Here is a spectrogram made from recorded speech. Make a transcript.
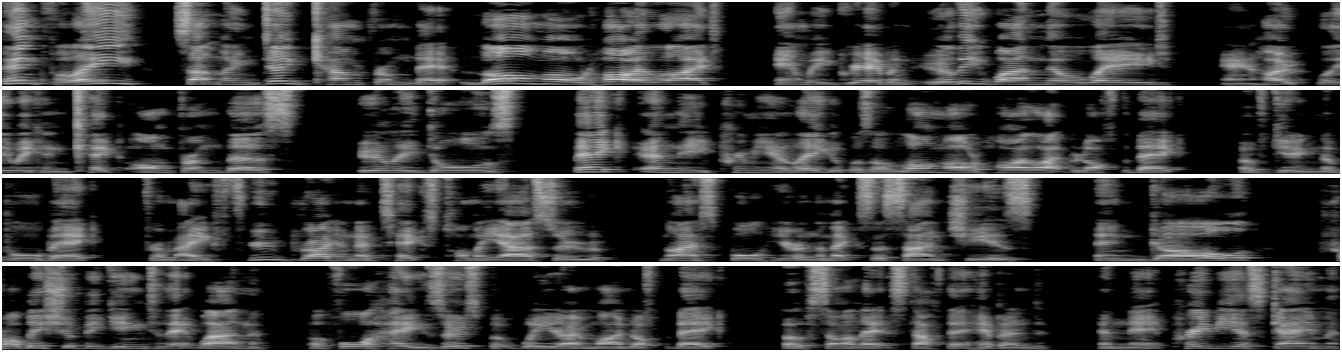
Thankfully, something did come from that long old highlight, and we grab an early 1 0 lead, and hopefully we can kick on from this early doors back in the Premier League. It was a long old highlight, but off the back of getting the ball back from a few Brighton attacks. Tomiyasu, nice ball here in the mix of Sanchez in goal. Probably should be getting to that one before Jesus, but we don't mind off the back of some of that stuff that happened in that previous game,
